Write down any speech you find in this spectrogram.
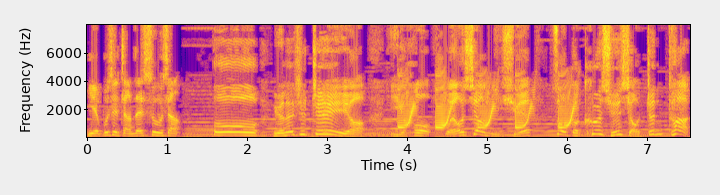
也不是长在树上。哦，原来是这样！以后我要向你学，做个科学小侦探。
